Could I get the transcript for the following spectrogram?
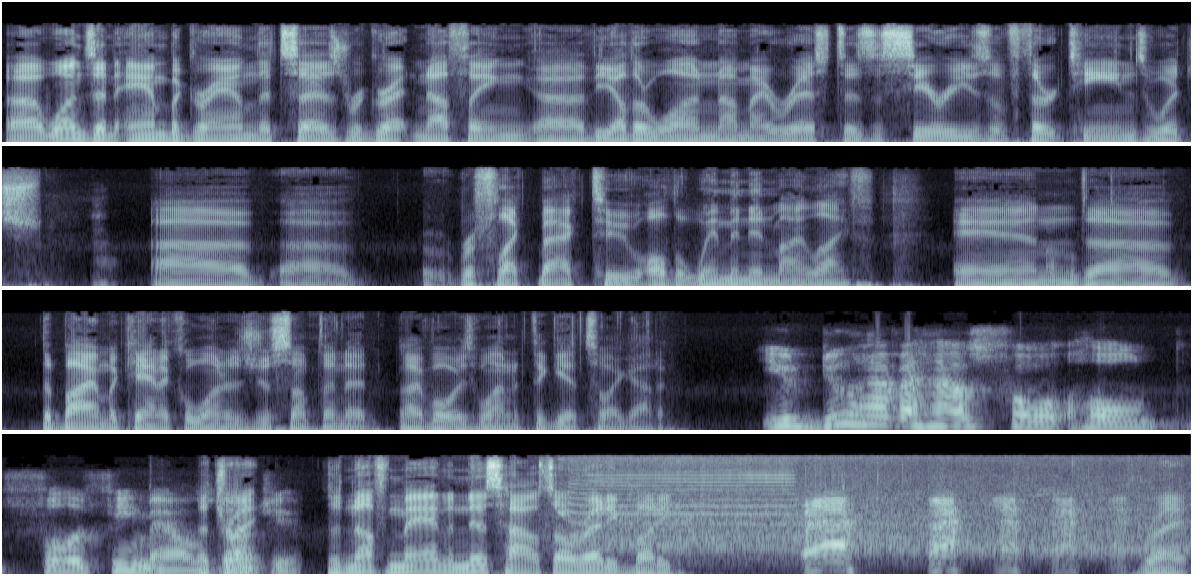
Uh, one's an ambigram that says "regret nothing." Uh, the other one on my wrist is a series of 13s, which uh, uh, reflect back to all the women in my life. And uh, the biomechanical one is just something that I've always wanted to get, so I got it. You do have a house full hold full of females, That's don't right. you? There's enough man in this house already, buddy. right.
